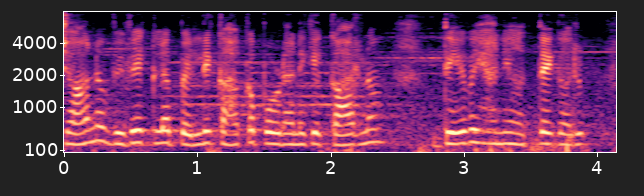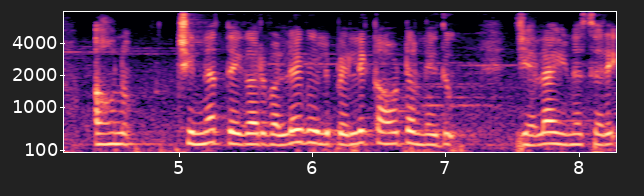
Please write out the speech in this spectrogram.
జాను వివేక్ల పెళ్ళి కాకపోవడానికి కారణం దేవయాని అత్తయ్య గారు. అవును చిన్న అత్తయ్య గారి వల్లే వీళ్ళ పెళ్ళి కావటం లేదు. ఎలా అయినా సరే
